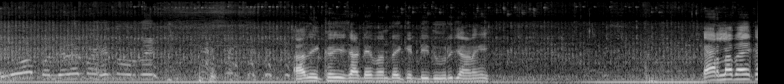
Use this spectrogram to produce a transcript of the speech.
ਇਹੋ ਬੰਦੇ ਦੇ ਪੈਸੇ ਤੋੜਦੇ। ਆ ਦੇਖੋ ਜੀ ਸਾਡੇ ਬੰਦੇ ਕਿੱਡੀ ਦੂਰ ਜਾਣਗੇ। ਕਰ ਲਾ ਬੈਕ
